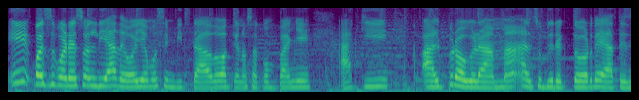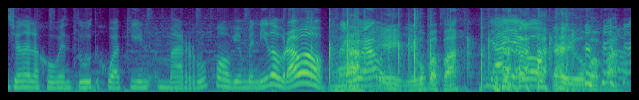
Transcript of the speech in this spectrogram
Y pues por eso el día de hoy hemos invitado a que nos acompañe aquí al programa al subdirector de Atención a la Juventud, Joaquín Marrufo. Bienvenido, bravo. Venga, Bravo. eh, llegó papá. Ya llegó. Ya llegó papá.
